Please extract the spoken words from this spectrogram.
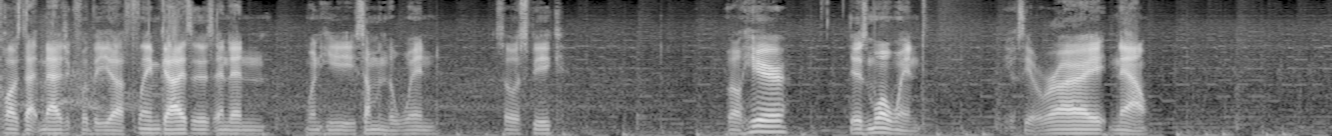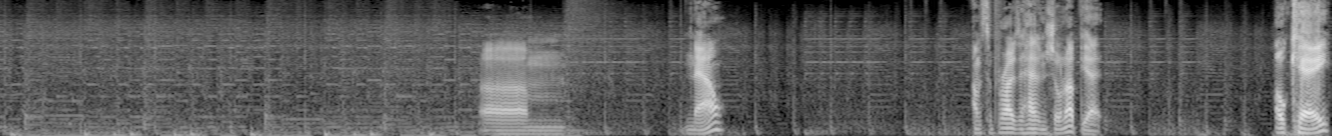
caused that magic for the uh, flame geysers, and then when he summoned the wind, so to speak. Well, here, there's more wind. You'll see it right now. Um, now? I'm surprised it hasn't shown up yet. Okay.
